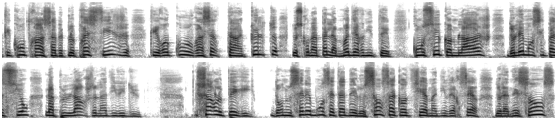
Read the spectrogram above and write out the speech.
qui contraste avec le prestige qui recouvre un certain culte de ce qu'on appelle la modernité, conçu comme l'âge de l'émancipation la plus large de l'individu. Charles Péguy, dont nous célébrons cette année le 150e anniversaire de la naissance,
